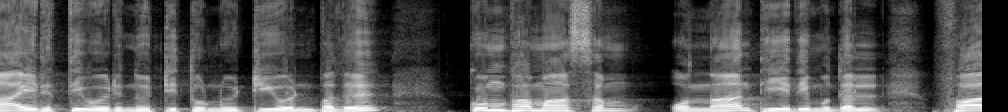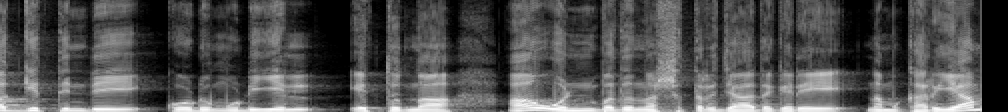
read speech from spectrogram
ആയിരത്തി ഒരുന്നൂറ്റി തൊണ്ണൂറ്റി ഒൻപത് കുംഭമാസം ഒന്നാം തീയതി മുതൽ ഭാഗ്യത്തിന്റെ കൊടുമുടിയിൽ എത്തുന്ന ആ ഒൻപത് നക്ഷത്ര ജാതകരെ നമുക്കറിയാം.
